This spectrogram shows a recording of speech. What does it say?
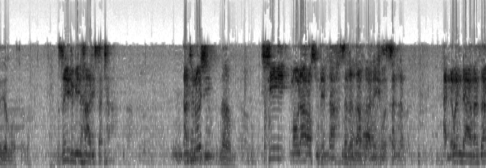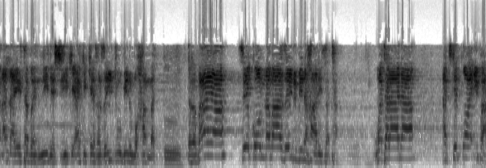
radiyallahu ta'ala zaidu bin harisata an tuno shi na'am shi maula rasulullah sallallahu alaihi wasallam Anna- wanda manzan Allah ya tabanni da shi yake ake kiransa zaidu bin muhammad Mm. daga baya sai ko na ma zaidu bin harisata wata rana a cikin ƙwa'ifa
